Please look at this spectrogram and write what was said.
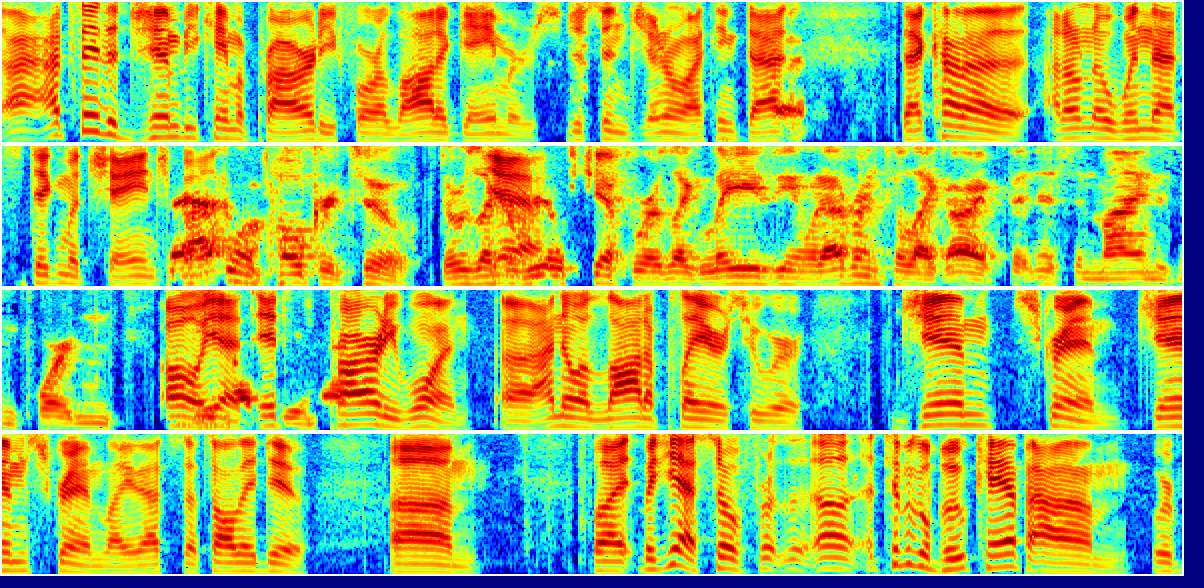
I'd say the gym became a priority for a lot of gamers, just in general. I think that that kind of I don't know when that stigma changed. That happened with poker too. There was like yeah. a real shift where it's like lazy and whatever until like all right, fitness and mind is important. Oh yeah, it's priority one. Uh, I know a lot of players who were gym scrim, gym scrim, like that's that's all they do. Um, but but yeah, so for uh, a typical boot camp, um, we're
